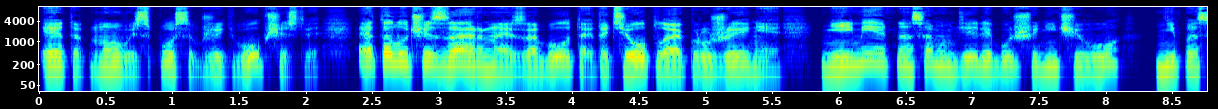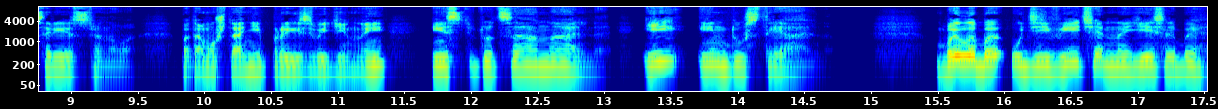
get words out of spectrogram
этот новый способ жить в обществе, эта лучезарная забота, это теплое окружение не имеют на самом деле больше ничего непосредственного, потому что они произведены институционально и индустриально. Было бы удивительно, если бы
